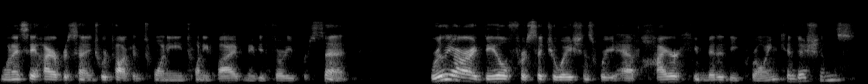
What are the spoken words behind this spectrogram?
when I say higher percentage, we're talking 20, 25, maybe 30%, really are ideal for situations where you have higher humidity growing conditions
